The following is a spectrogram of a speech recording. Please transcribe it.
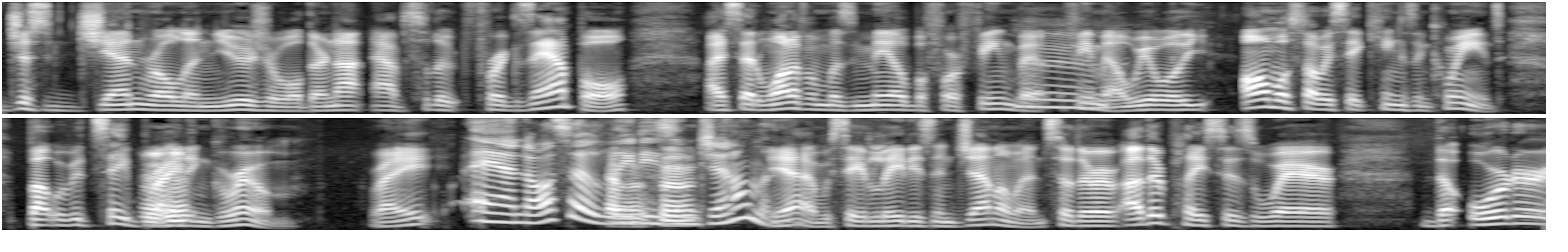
just general and usual. They're not absolute. For example, I said one of them was male before female. female. We will almost always say kings and queens, but we would say bride and groom, right? And also, ladies and gentlemen. Yeah, we say ladies and gentlemen. So there are other places where the order,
